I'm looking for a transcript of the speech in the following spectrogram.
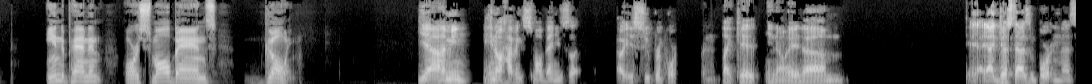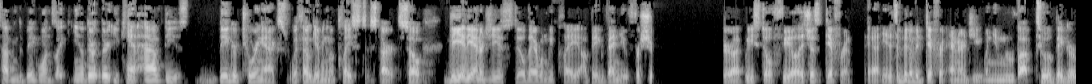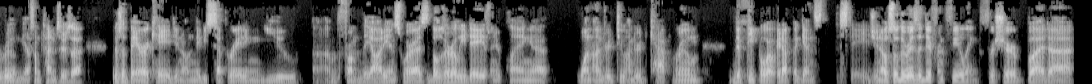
independent or small bands going. Yeah, I mean, you know, having small venues uh, is super important. Like it, you know, it um just as important as having the big ones. Like you know, they're, they're, you can't have these bigger touring acts without giving them a place to start. So the the energy is still there when we play a big venue for sure. Like we still feel it's just different. It's a bit of a different energy when you move up to a bigger room. You know, sometimes there's a there's a barricade, you know, maybe separating you um, from the audience. Whereas those early days when you're playing a 100, 200 cap room, the people right up against the stage, you know. So there is a different feeling for sure. But uh,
